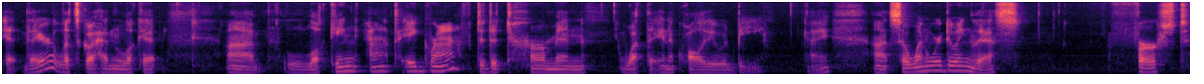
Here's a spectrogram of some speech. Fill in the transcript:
it there. Let's go ahead and look at uh, looking at a graph to determine what the inequality would be. Okay, uh, so when we're doing this, first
